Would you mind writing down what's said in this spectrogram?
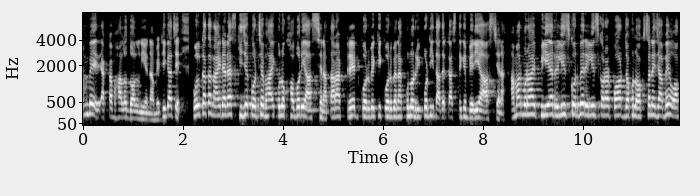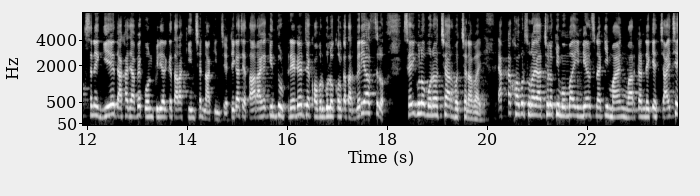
নামবে, একটা ভালো দল নিয়ে নামবে, ঠিক আছে? কলকাতা নাইট রাইডার্স কি যে করছে ভাই, কোনো খবরই আসছে না। তারা ট্রেড করবে কি করবে না, কোনো রিপোর্টই তাদের কাছ থেকে বেরিয়ে আসছে না। আমার মনে হয় প্লেয়ার রিলিজ করবে, রিলিজ করার পর যখন অকশনে যাবে অকশনে গিয়ে দেখা যাবে কোন প্লেয়ারকে তারা কিনছে, না কিনছে, ঠিক আছে? তার আগে কিন্তু ট্রেডের যে খবরগুলো কলকাতার বেরিয়ে আসছিল, সেইগুলো মনে হচ্ছে আর হচ্ছে না ভাই। একটা খবর শোনা যাচ্ছিল কি মুম্বাই ইন্ডিয়ান্স নাকি মায়াঙ্ক মার্কান্ডেকে চাইছে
